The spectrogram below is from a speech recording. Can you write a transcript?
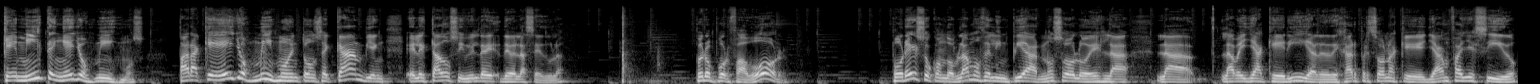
que emiten ellos mismos para que ellos mismos entonces cambien el estado civil de, la cédula? Pero por favor, por eso cuando hablamos de limpiar, no solo es la, la, bellaquería de dejar personas que ya han fallecido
